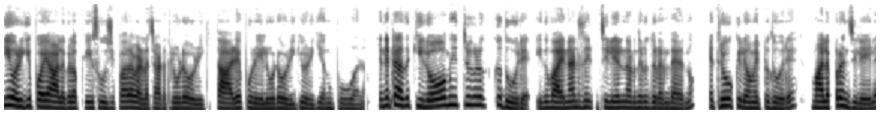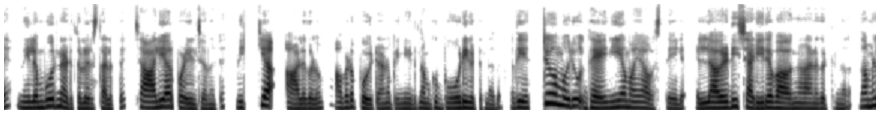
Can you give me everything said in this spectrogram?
ഈ ഒഴുകിപ്പോയ ആളുകളൊക്കെ ഈ സൂചിപ്പാറ വെള്ളച്ചാട്ടത്തിലൂടെ ഒഴുകി താഴെ പുഴയിലൂടെ ഒഴുകി ഒഴുകി അങ്ങ് പോവുകയാണ് എന്നിട്ട് അത് കിലോമീറ്ററുകൾക്ക് ദൂരെ ഇത് വയനാട് ജില്ലയിൽ നടന്നൊരു ദുരന്തമായിരുന്നു. എത്രയോ കിലോമീറ്റർ ദൂരെ മലപ്പുറം ജില്ലയിലെ നിലമ്പൂരിനടുത്തുള്ള ഒരു സ്ഥലത്ത് ചാലിയാർ പുഴയിൽ ചെന്നിട്ട് മിക്ക ആളുകളും അവിടെ പോയിട്ടാണ് പിന്നീട് നമുക്ക് ബോഡി കിട്ടുന്നത്. അത് ഏറ്റവും ഒരു ദയനീയമായ അവസ്ഥയിൽ എല്ലാവരുടെയും ശരീരഭാഗങ്ങളാണ് കിട്ടുന്നത്. നമ്മൾ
